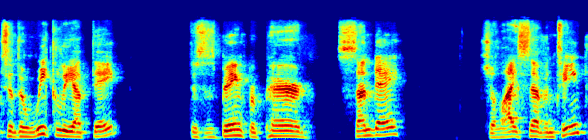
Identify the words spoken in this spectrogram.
to the weekly update. This is being prepared Sunday, July 17th,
